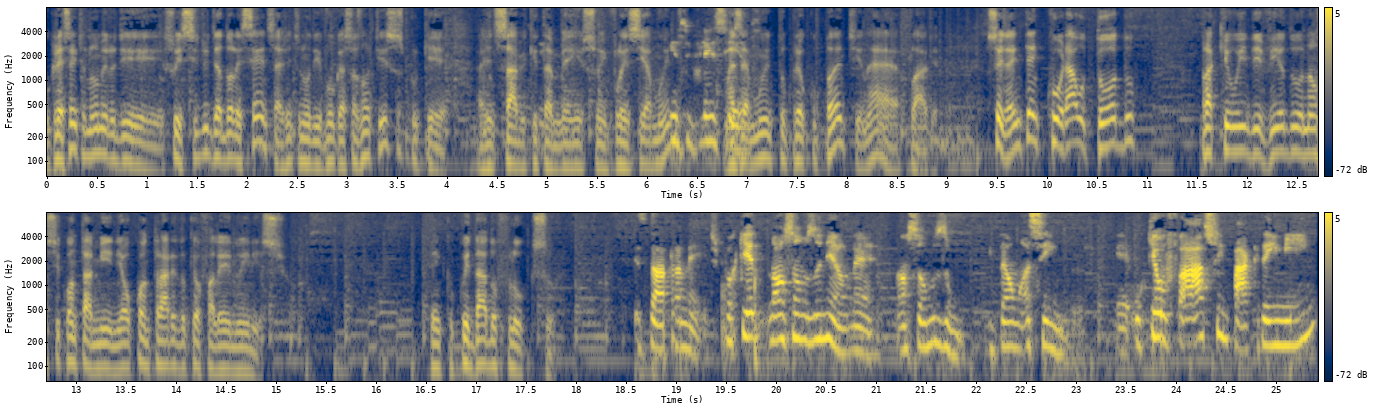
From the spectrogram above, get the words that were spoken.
o crescente número de suicídio de adolescentes. A gente não divulga essas notícias porque a gente sabe que também isso influencia muito. Isso influencia. Mas é muito preocupante, né, Flávia? Ou seja, a gente tem que curar o todo para que o indivíduo não se contamine, ao contrário do que eu falei no início. Tem que cuidar do fluxo. Exatamente, porque nós somos união, né? Nós somos um. Então, assim, é, o que eu faço impacta em mim,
